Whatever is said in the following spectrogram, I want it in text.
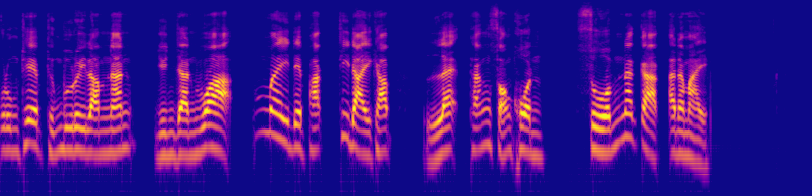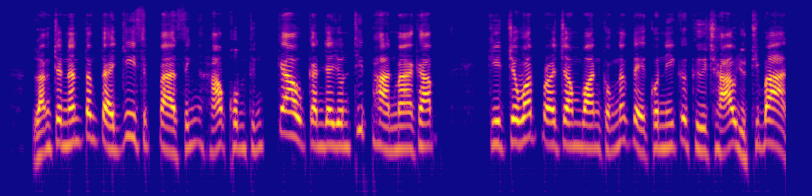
กรุงเทพถึงบุรีรัมย์นั้น ยืนยันว่าไม่ได้พักที่ใดครับ และทั้งสองคนสวมหน้ากากอนามัย หลังจากนั้นตั้งแต่ 28 สิงหาคมถึง 9 กันยายนที่ผ่านมาครับ กิจวัตรประจำวันของนักเตะคนนี้ก็คือเช้าอยู่ที่บ้าน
